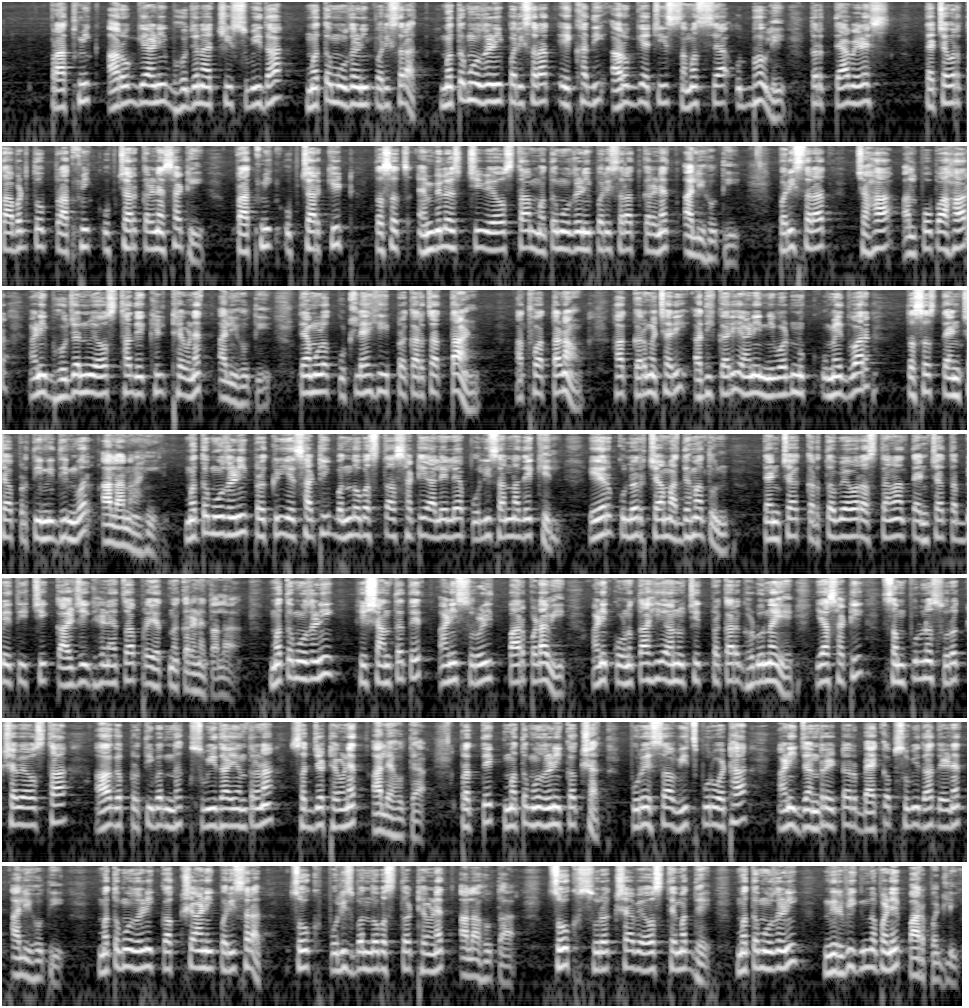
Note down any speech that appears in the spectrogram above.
प्राथमिक आरोग्य आणि भोजनाची सुविधा मतमोजणी परिसरात. मतमोजणी परिसरात एखादी आरोग्याची समस्या उद्भवली तर त्यावेळेस त्याच्यावर ताबडतोब प्राथमिक उपचार करण्यासाठी प्राथमिक उपचार किट तसंच ॲम्ब्युलन्सची व्यवस्था मतमोजणी परिसरात करण्यात आली होती. परिसरात चहा अल्पोपहार आणि भोजन व्यवस्था देखील ठेवण्यात आली होती. त्यामुळं कुठल्याही प्रकारचा ताण अथवा तणाव हा कर्मचारी अधिकारी आणि निवडणूक उमेदवार तसंच त्यांच्या प्रतिनिधींवर आला नाही. मतमोजणी प्रक्रियेसाठी बंदोबस्तासाठी आलेल्या पोलिसांना देखील एअर कूलरच्या माध्यमातून त्यांच्या कर्तव्यावर असताना त्यांच्या तब्येतीची काळजी घेण्याचा प्रयत्न करण्यात आला. मतमोजणी ही शांततेत आणि सुरळीत पार पडावी आणि कोणताही अनुचित प्रकार घडू नये यासाठी संपूर्ण सुरक्षा व्यवस्था आग प्रतिबंधक सुविधा यंत्रणा सज्ज ठेवण्यात आल्या होत्या. प्रत्येक मतमोजणी कक्षात पुरेसा वीज पुरवठा आणि जनरेटर बॅकअप सुविधा देण्यात आली होती. मतमोजणी कक्ष आणि परिसरात चोख पोलीस बंदोबस्त ठेवण्यात आला होता. चोख सुरक्षा व्यवस्थेमध्ये मतमोजणी निर्विघ्नपणे पार पडली.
